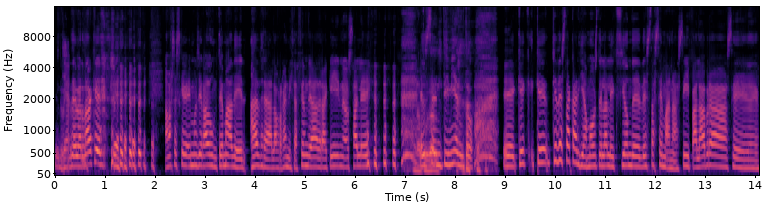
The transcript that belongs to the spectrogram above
de verdad que... Además es que hemos llegado a un tema de ADRA, la organización de ADRA, aquí nos sale el sentimiento. Eh, ¿qué, qué, destacaríamos de la lección de, de esta semana? Sí, palabras eh,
